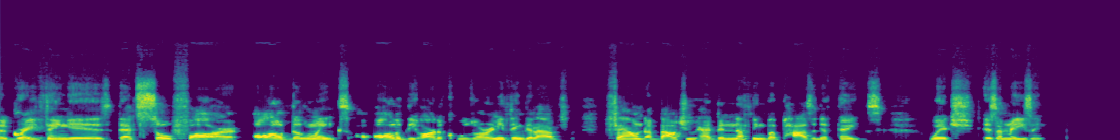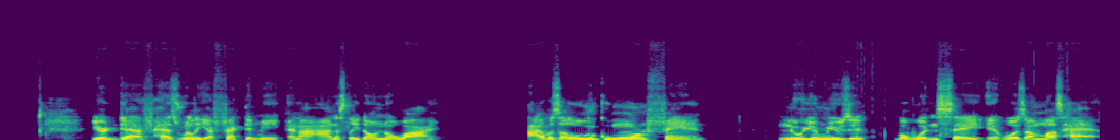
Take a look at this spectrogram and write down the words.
The great thing is that so far, all of the links, all of the articles, or anything that I've found about you have been nothing but positive things, which is amazing. Your death has really affected me, and I honestly don't know why. I was a lukewarm fan, knew your music, but wouldn't say it was a must have.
